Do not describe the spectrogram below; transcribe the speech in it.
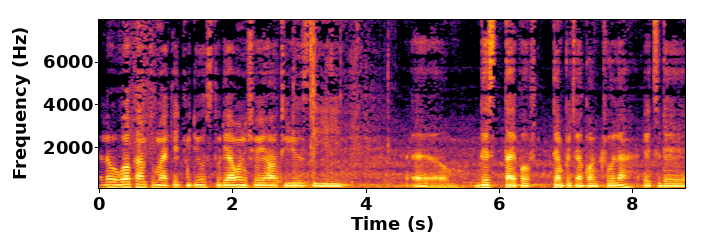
hello welcome to MyKit Videos. Today i want to show you how to use the um, this type of temperature controller. It's the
